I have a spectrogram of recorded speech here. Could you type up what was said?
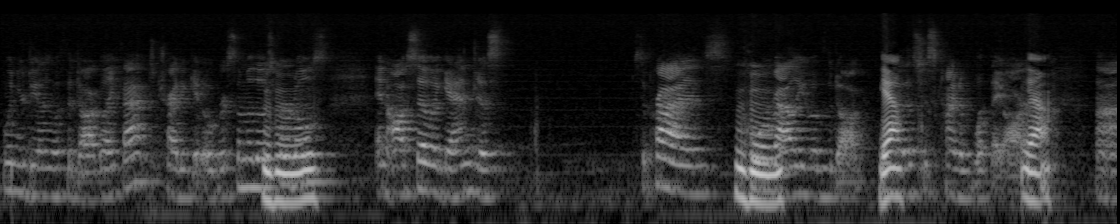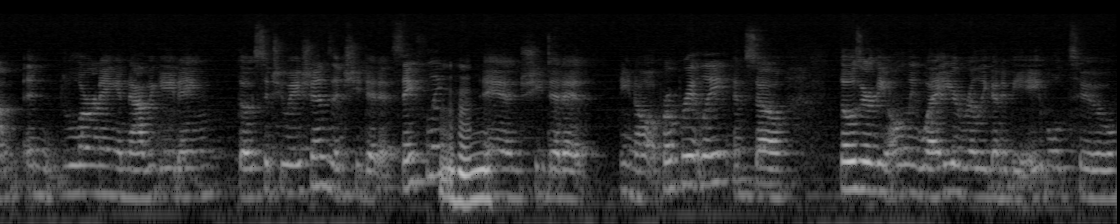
when you're dealing with a dog like that to try to get over some of those mm-hmm. hurdles, and also again just surprise mm-hmm. core value of the dog. You Yeah. know, that's just kind of what they are. Yeah. Um, and learning and navigating those situations, and she did it safely, Mm-hmm. and she did it, you know, appropriately, and so those are the only way you're really going to be able to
